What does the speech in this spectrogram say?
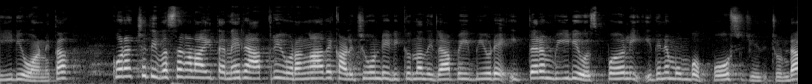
വീഡിയോ ആണിത്. കുറച്ചു ദിവസങ്ങളായി തന്നെ രാത്രി ഉറങ്ങാതെ കളിച്ചുകൊണ്ടിരിക്കുന്ന നിലാബേബിയുടെ ഇത്തരം വീഡിയോസ് പേളി ഇതിനു മുമ്പ് പോസ്റ്റ് ചെയ്തിട്ടുണ്ട്.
